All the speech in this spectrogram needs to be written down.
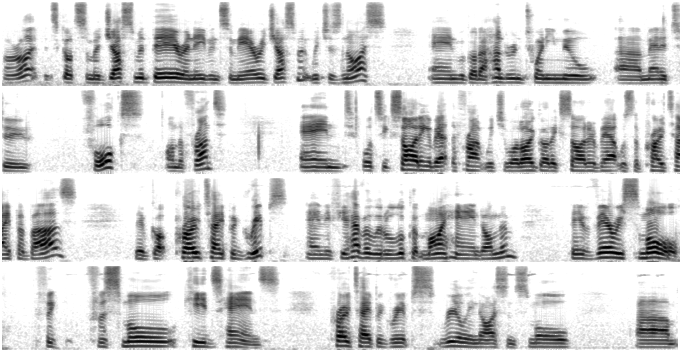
All right, it's got some adjustment there and even some air adjustment, which is nice. And we've got 120 mil uh, Manitou forks on the front. And what's exciting about the front, which is what I got excited about, was the Pro Taper bars. They've got Pro Taper grips, and if you have a little look at my hand on them, they're very small for, for small kids' hands. Pro Taper grips, really nice and small um,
